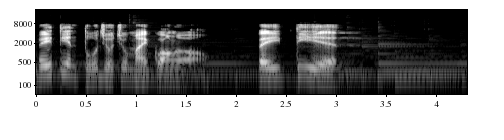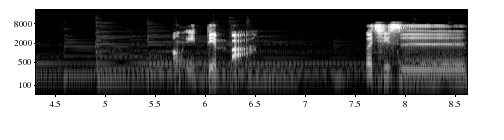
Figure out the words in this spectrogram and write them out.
杯垫多久就卖光了哦？杯垫。忙一点吧，因为其实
